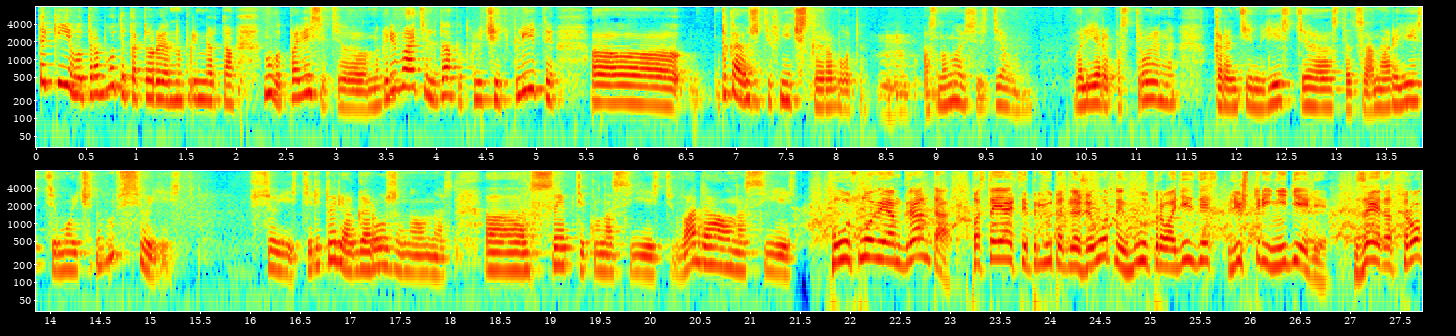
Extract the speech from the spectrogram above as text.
такие вот работы, которые, например, там, ну вот повесить э, нагреватель, да, подключить плиты, э, такая уже техническая работа. Угу. Основное все сделано. Вольеры построены, карантин есть, э, стационар есть, моечный, ну все есть. Все есть. Территория огорожена у нас, э, септик у нас есть, вода у нас есть. По условиям гранта постояльцы приюта для животных будут проводить здесь лишь три недели. За этот срок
